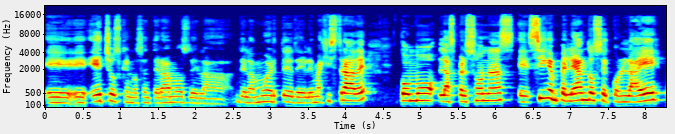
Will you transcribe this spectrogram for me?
eh, hechos que nos enteramos de la, de la muerte de Le Magistrade, cómo las personas eh, siguen peleándose con la E,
